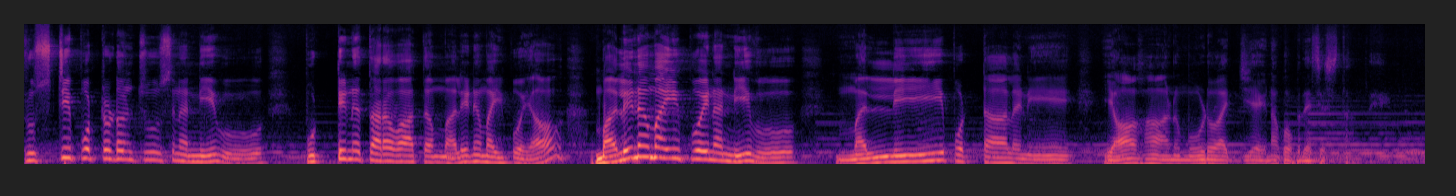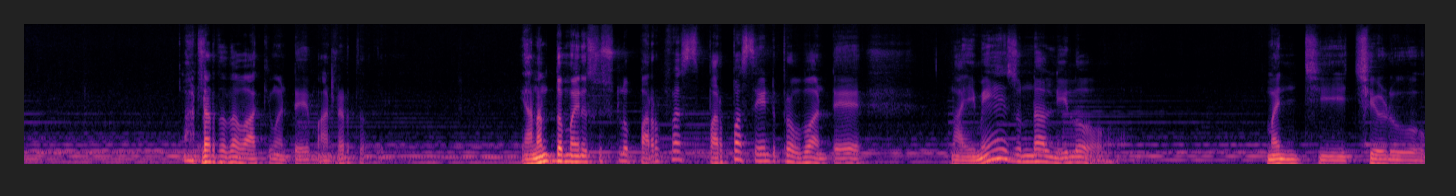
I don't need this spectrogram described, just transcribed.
సృష్టి పుట్టడం చూసిన నీవు పుట్టిన తర్వాత మలినమైపోయావు. మలినమైపోయిన నీవు మళ్ళీ పుట్టాలని యోహాను మూడో అధ్యాయన నాకు ఉపదేశిస్తుంది. మాట్లాడుతుందా వాక్యం అంటే? మాట్లాడుతుంది. అనంతమైన సృష్టిలో పర్పస్ పర్పస్ ఏంటి ప్రభు అంటే నా ఇమేజ్ ఉండాలి నీలో. మంచి చెడు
